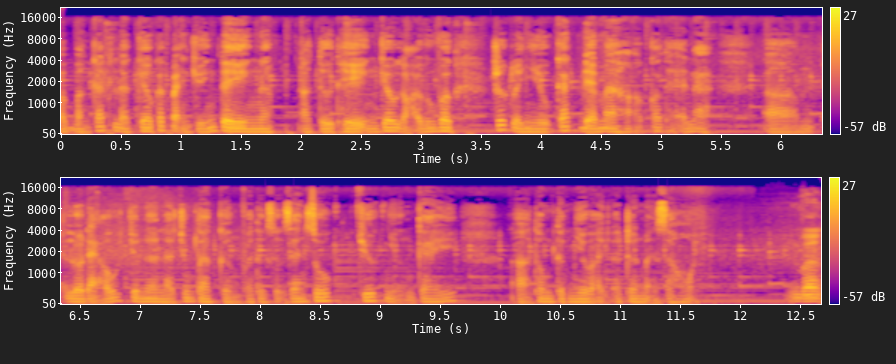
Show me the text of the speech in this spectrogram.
uh, bằng cách là kêu các bạn chuyển tiền nè uh, từ thiện kêu gọi vân vân. Rất là nhiều cách để mà họ có thể là uh, lừa đảo cho nên là chúng ta cần phải thực sự sáng suốt trước những cái uh, thông tin như vậy ở trên mạng xã hội. Vâng.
